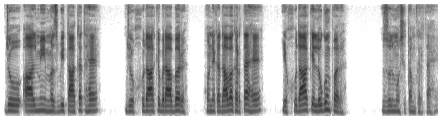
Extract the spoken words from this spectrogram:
جو عالمی مذہبی طاقت ہے جو خدا کے برابر ہونے کا دعویٰ کرتا ہے، یہ خدا کے لوگوں پر ظلم و ستم کرتا ہے۔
